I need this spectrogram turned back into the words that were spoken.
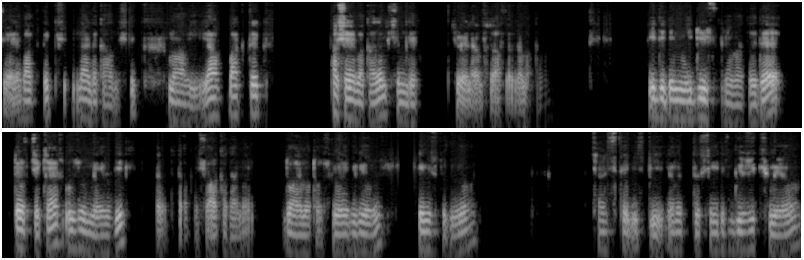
Şöyle baktık. Nerede kalmıştık? Mavi ya baktık. Paşa'ya bakalım şimdi. Şöyle fotoğraflarına bakalım. 7700 kilometrede 4 çeker uzun menzil. Evet zaten şu arkadan Doğal Motors görebiliyoruz. Temiz duruyor. İçerisi temiz bir yanıttır şeydir gözükmüyor.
